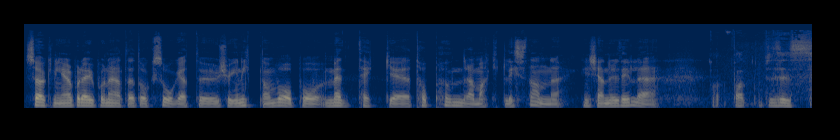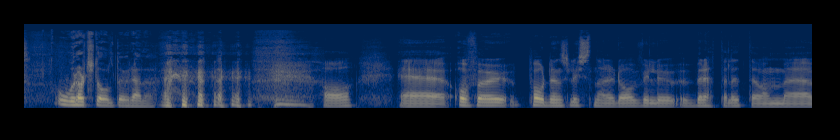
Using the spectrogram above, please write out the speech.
sökningar på dig på nätet och såg att du 2019 var på Medtech topp 100 maktlistan. Känner du till det? Precis. Oerhört stolt över denna. ja, Eh, och för poddens lyssnare då, vill du berätta lite om eh,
